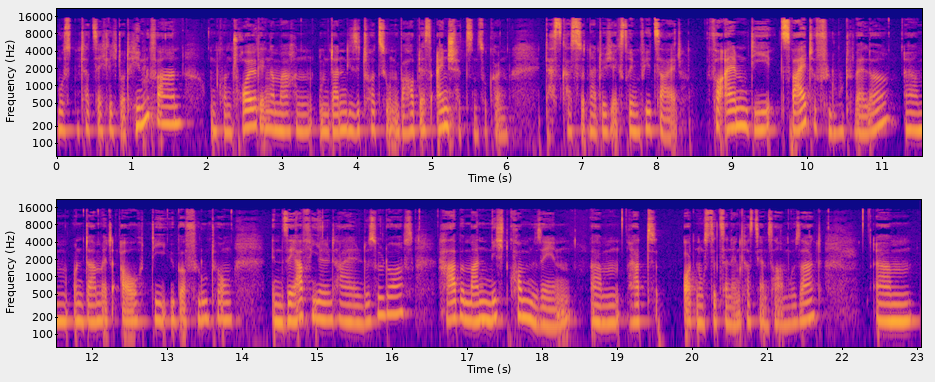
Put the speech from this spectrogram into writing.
mussten tatsächlich dorthin fahren und Kontrollgänge machen, um dann die Situation überhaupt erst einschätzen zu können. Das kostet natürlich extrem viel Zeit. Vor allem die zweite Flutwelle ähm, und damit auch die Überflutung in sehr vielen Teilen Düsseldorfs habe man nicht kommen sehen, ähm, hat Ordnungsdezernent Christian Zaum gesagt. Ähm,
